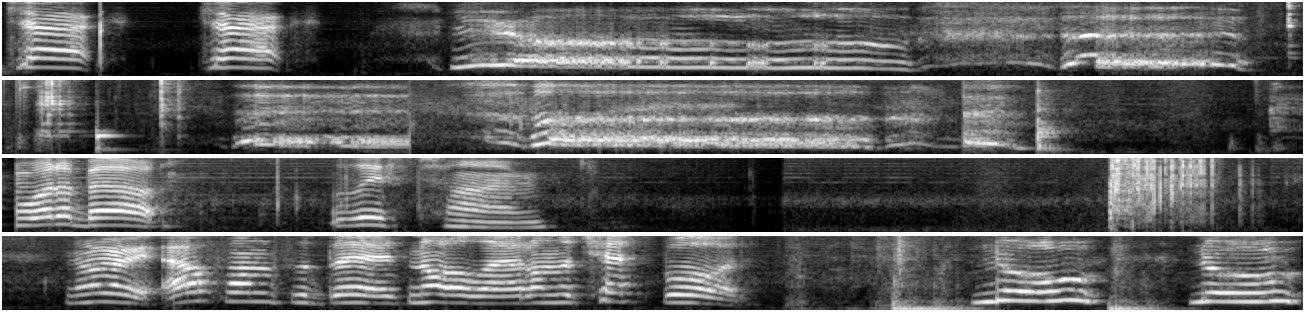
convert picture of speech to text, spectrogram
Jack! Jack! No! What about this time? No, Alphonse the bear is not allowed on the chessboard. No, no.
